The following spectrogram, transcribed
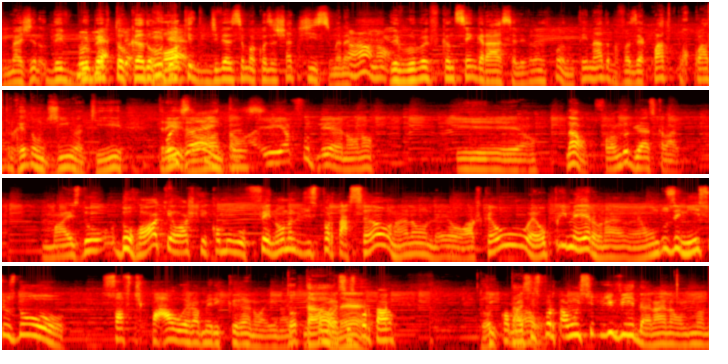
Imagina o Dave Brubeck tocando rock jazz. devia ser uma coisa chatíssima, né? Não, não. Dave Brubeck ficando sem graça ali. Pô, não tem nada para fazer. É 4x4 redondinho aqui, três pois é, notas. Então, aí ia fuder, não, não. E. Não, falando do jazz, claro. Mas do, do rock, eu acho que como fenômeno de exportação, né, não, eu acho que é o, é o primeiro, né? É um dos inícios do soft power americano aí, né? Total, que começa né? a exportar. Total. Que começa a exportar um estilo de vida, né? Não, não,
